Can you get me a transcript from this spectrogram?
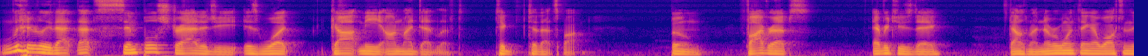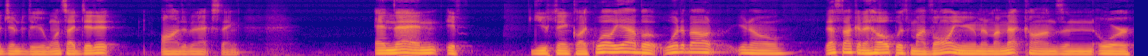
literally that that simple strategy is what got me on my deadlift to, to that spot. Boom. Five reps every Tuesday. That was my number one thing I walked in the gym to do. Once I did it, on to the next thing. And then if you think like, well, yeah, but what about, you know, that's not going to help with my volume and my metcons and or,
